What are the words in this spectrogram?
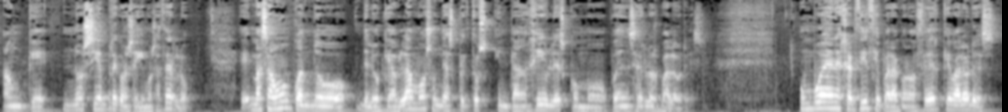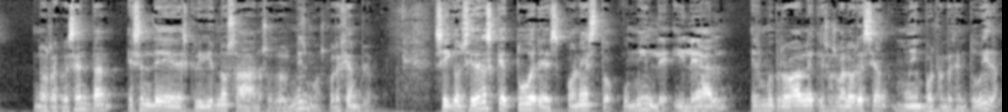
aunque no siempre conseguimos hacerlo. Eh, más aún cuando de lo que hablamos son de aspectos intangibles como pueden ser los valores. Un buen ejercicio para conocer qué valores nos representan es el de describirnos a nosotros mismos. Por ejemplo, si consideras que tú eres honesto, humilde y leal, es muy probable que esos valores sean muy importantes en tu vida.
